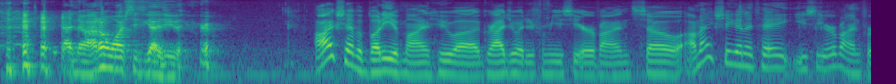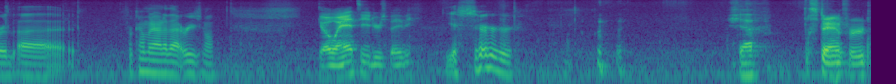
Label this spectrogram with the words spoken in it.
I know. I don't watch these guys either. I actually have a buddy of mine who uh, graduated from UC Irvine, so I'm actually gonna take UC Irvine for uh, for coming out of that regional. Go Anteaters, baby. Yes, sir. Chef. Stanford.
